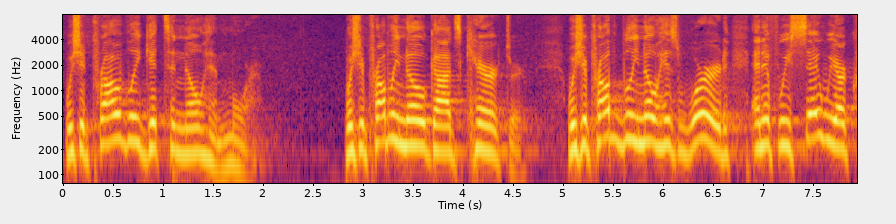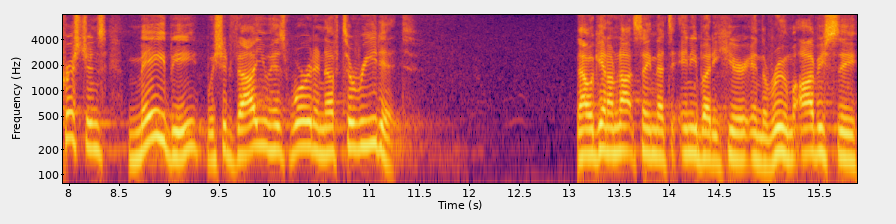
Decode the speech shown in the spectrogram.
we should probably get to know him more. We should probably know God's character. We should probably know his word. And if we say we are Christians, maybe we should value his word enough to read it. Now, again, I'm not saying that to anybody here in the room. Obviously,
